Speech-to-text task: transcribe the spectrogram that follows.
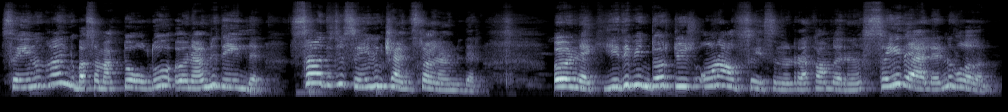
sayının hangi basamakta olduğu önemli değildir. Sadece sayının kendisi önemlidir. Örnek 7416 sayısının rakamlarını, sayı değerlerini bulalım.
